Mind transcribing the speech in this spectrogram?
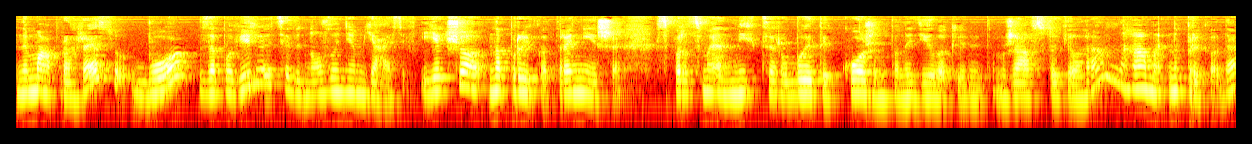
Нема прогресу, бо заповільнюється відновлення м'язів. І якщо, наприклад, раніше спортсмен міг це робити кожен понеділок, він там жав 100 кг ногами, наприклад, да?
